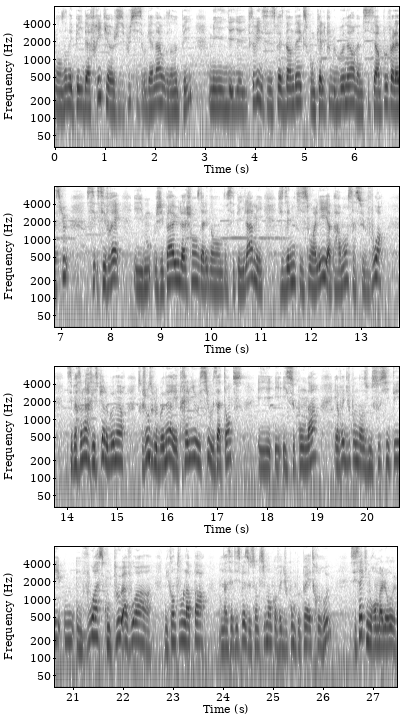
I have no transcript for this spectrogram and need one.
dans un des pays d'Afrique, euh, je sais plus si c'est au Ghana ou dans un autre pays, mais y a- il y a- vous savez, ces espèces d'index où on calcule le bonheur, même si c'est un peu fallacieux, c'est vrai. Et j'ai pas eu la chance d'aller dans, ces pays-là, mais j'ai des amis qui y sont allés et apparemment ça se voit. Ces personnes-là respirent le bonheur. Parce que je pense que le bonheur est très lié aussi aux attentes et, et- et ce qu'on a. Et en fait, vu qu'on est dans une société où on voit ce qu'on peut avoir, mais quand on l'a pas, on a cette espèce de sentiment qu'en fait, du coup, on peut pas être heureux. C'est ça qui nous rend malheureux.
